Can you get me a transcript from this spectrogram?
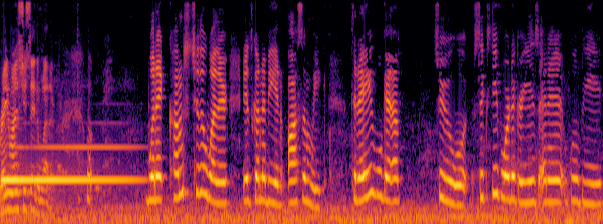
Rain, why don't you say the weather? When it comes to the weather, it's going to be an awesome week. Today we'll get up to 64 degrees and it will be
